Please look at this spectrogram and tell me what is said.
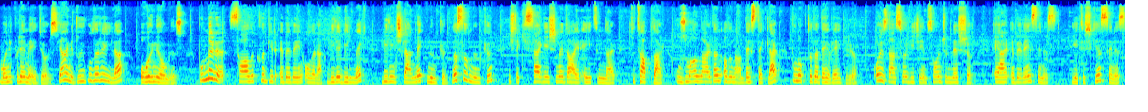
manipüle mi ediyoruz? Yani duygularıyla oynuyor muyuz? Bunları sağlıklı bir ebeveyn olarak bilebilmek, bilinçlenmek mümkün. Nasıl mümkün? İşte kişisel gelişime dair eğitimler, kitaplar, uzmanlardan alınan destekler bu noktada devreye giriyor. O yüzden söyleyeceğim son cümle şu. Eğer ebeveynseniz, yetişkinseniz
